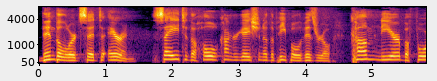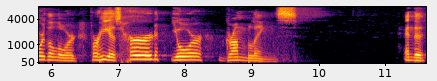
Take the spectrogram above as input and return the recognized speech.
Then the Lord said to Aaron, Say to the whole congregation of the people of Israel, Come near before the Lord, for he has heard your grumblings. And the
